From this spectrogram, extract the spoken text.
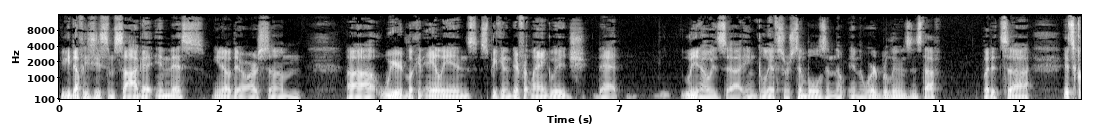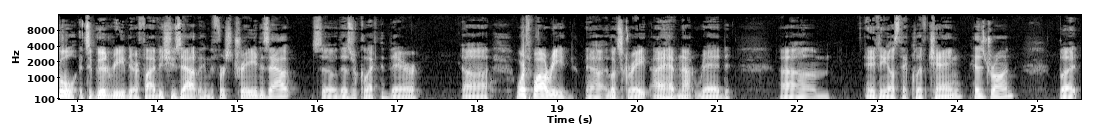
you can definitely see some saga in this. You know, there are some uh, weird looking aliens speaking a different language that you know is uh, in glyphs or symbols in the in the word balloons and stuff. But it's uh it's cool. It's a good read. There are five issues out. I think the first trade is out, so those are collected there. Uh, worthwhile read. Uh, it looks great. I have not read um, anything else that Cliff Chiang has drawn, but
